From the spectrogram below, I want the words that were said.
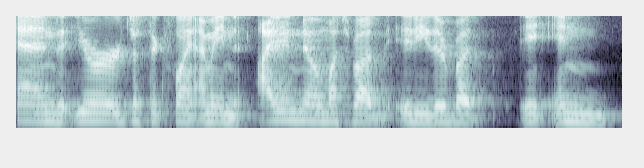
and you're just explaining. I mean, I didn't know much about it either, but in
